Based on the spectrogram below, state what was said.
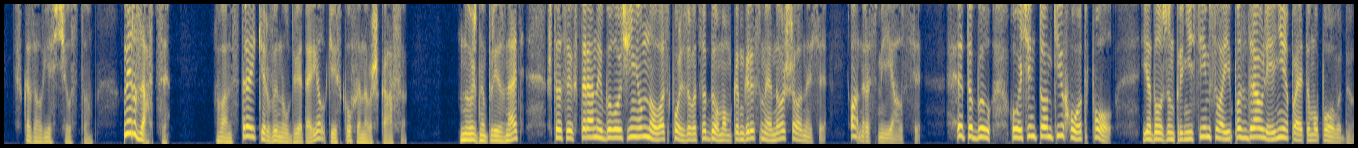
— сказал я с чувством. «Мерзавцы!» Ван Страйкер вынул две тарелки из кухонного шкафа. Нужно признать, что с их стороны было очень умно воспользоваться домом конгрессмена О'Шонесси. Он рассмеялся. Это был очень тонкий ход, Пол. Я должен принести им свои поздравления по этому поводу.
